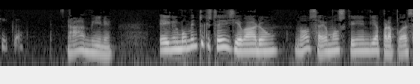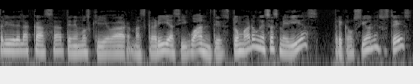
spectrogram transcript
chicas. Ah, mire, en el momento que ustedes llevaron, ¿no? Sabemos que hoy en día para poder salir de la casa tenemos que llevar mascarillas y guantes. ¿Tomaron esas medidas, precauciones ustedes?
